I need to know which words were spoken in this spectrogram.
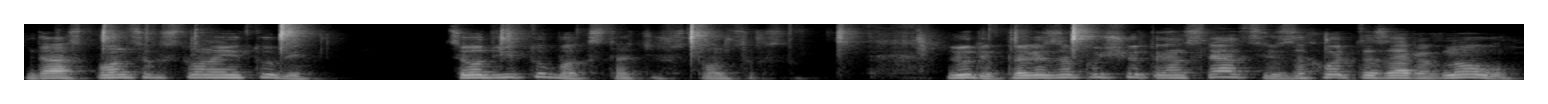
Да, спонсорство на Ютубі. Це від Ютуба, кстати, ж спонсорство. Люди, перезапущу трансляцію. Заходьте зараз в нову.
